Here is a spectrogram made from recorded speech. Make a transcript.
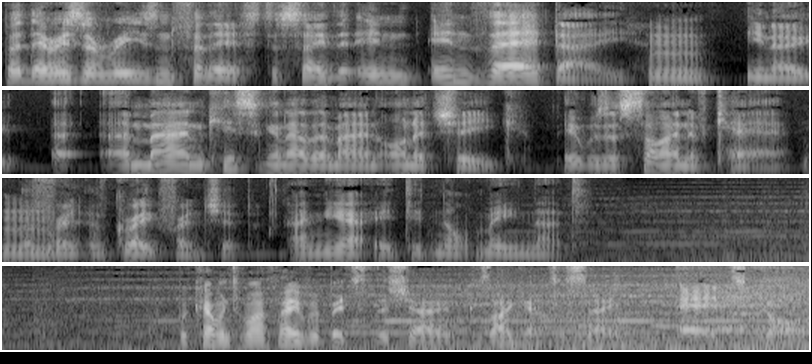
But there is a reason for this to say that in in their day, Hmm. you know, a, a man kissing another man on a cheek, it was a sign of care, of, friend, of great friendship. and yet it did not mean that. We're coming to my favourite bits of the show because I get to say, Ed's got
